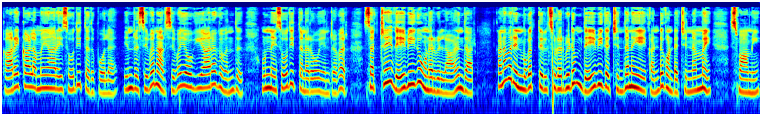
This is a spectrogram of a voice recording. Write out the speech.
காரைக்கால் அம்மையாரை சோதித்தது போல இன்று சிவனார் சிவயோகியாராக வந்து உன்னை சோதித்தனரோ என்றவர் சற்றே தெய்வீக உணர்வில் ஆழ்ந்தார். கணவரின் முகத்தில் சுடர்விடும் தெய்வீக சிந்தனையை கண்டுகொண்ட சின்னம்மை சுவாமி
